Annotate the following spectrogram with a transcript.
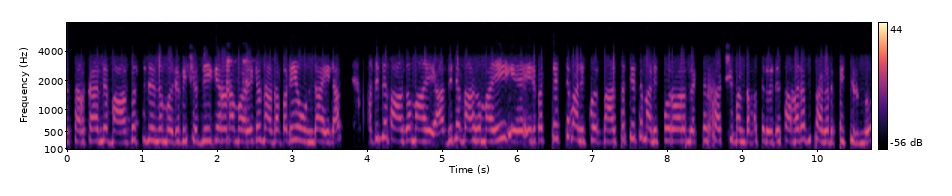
സർക്കാരിന്റെ ഭാഗത്തു നിന്നും ഒരു വിശദീകരണം അല്ലെങ്കിൽ നടപടിയോ ഉണ്ടായില്ല. അതിന്റെ ഭാഗമായി അതിന്റെ ഭാഗമായി ഇരുപത്തെട്ട് മണിക്കൂർ നാൽപ്പത്തിയെട്ട് മണിക്കൂറോളം രക്തസാക്ഷി മണ്ഡപത്തിൽ ഒരു സമരം സംഘടിപ്പിച്ചിരുന്നു.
